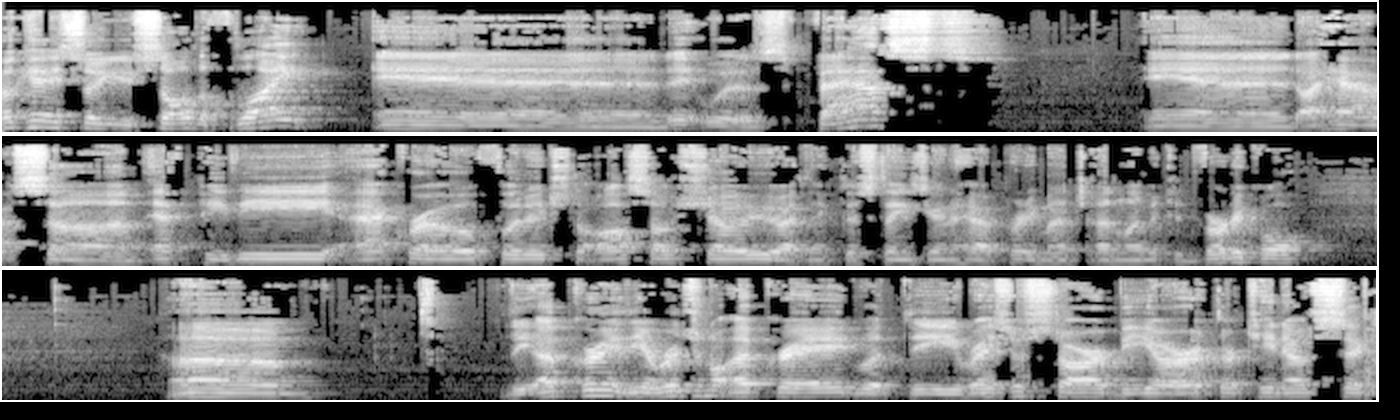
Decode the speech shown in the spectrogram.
Okay, so you saw the flight and it was fast. And I have some FPV acro footage to also show you. I think this thing's going to have pretty much unlimited vertical. Um, the upgrade, the original upgrade with the Racerstar BR 1306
